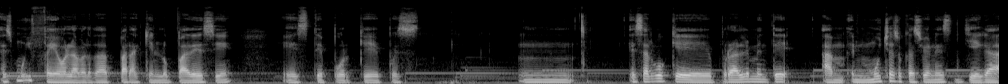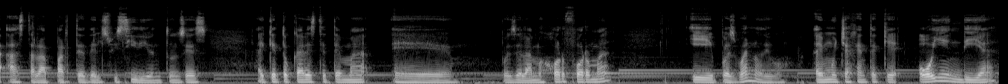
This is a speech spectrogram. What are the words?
es muy feo, la verdad, para quien lo padece, este, porque, pues, mm, es algo que probablemente en muchas ocasiones llega hasta la parte del suicidio. Entonces, hay que tocar este tema, eh, pues, de la mejor forma. Y, pues, bueno, digo, hay mucha gente que hoy en día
